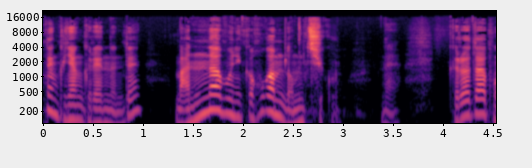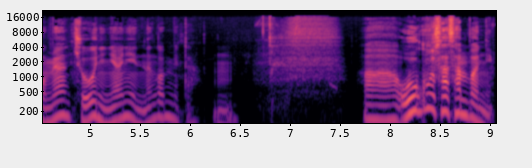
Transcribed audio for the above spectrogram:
땐 그냥 그랬는데 만나 보니까 호감 넘치고 네. 그러다 보면 좋은 인연이 있는 겁니다. 음. 아, 5943번님.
